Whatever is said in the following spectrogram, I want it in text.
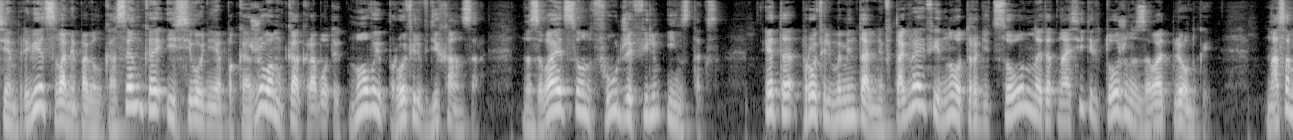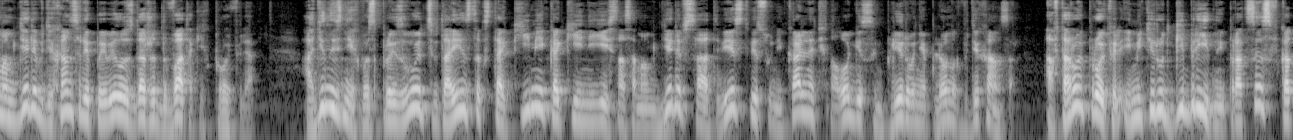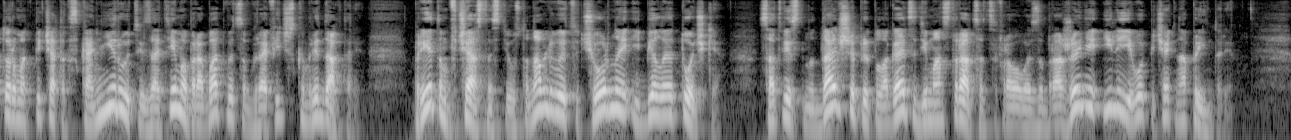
Всем привет, с вами Павел Косенко и сегодня я покажу вам, как работает новый профиль в Dehancer. Называется он Fujifilm Instax. Это профиль моментальной фотографии, но традиционно этот носитель тоже называют пленкой. На самом деле в Dehancer появилось даже два таких профиля. Один из них воспроизводит цвета Instax такими, какие они есть на самом деле в соответствии с уникальной технологией сэмплирования пленок в Dehancer. А второй профиль имитирует гибридный процесс, в котором отпечаток сканируется и затем обрабатывается в графическом редакторе. При этом, в частности, устанавливаются черная и белая точки. Соответственно, дальше предполагается демонстрация цифрового изображения или его печать на принтере.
